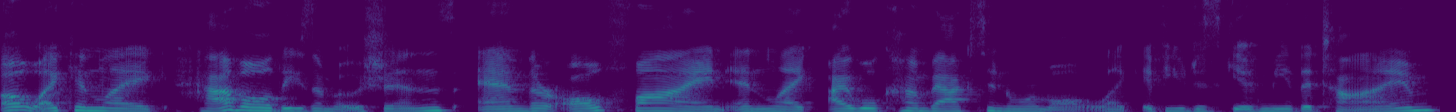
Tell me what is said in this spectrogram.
oh, I can like have all these emotions and they're all fine. And like I will come back to normal. Like if you just give me the time.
